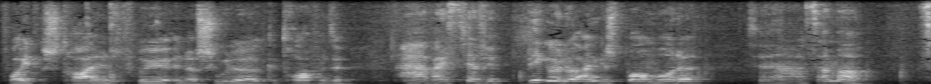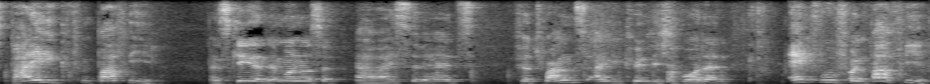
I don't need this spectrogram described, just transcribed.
freudestrahlend früh in der Schule getroffen. So, ah, weißt du, wer für Piccolo angesprochen wurde? Ich so, ja, sag mal, Spike von Buffy. Und es ging dann immer nur so, ja, weißt du, wer jetzt für Trunks angekündigt wurde? Ekwu von Buffy.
